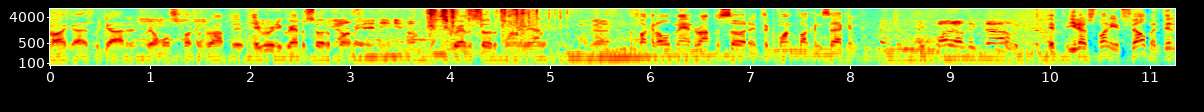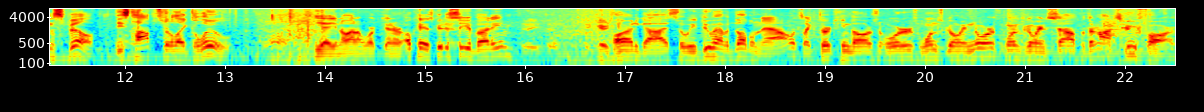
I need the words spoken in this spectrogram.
All right, guys, we got it. We almost fucking dropped it. Hey, Rudy, grab a soda for me. Just grab a soda for me, man. Okay. The fucking old man dropped a soda. It took one fucking second. I thought I was like, no. It, you know, it's funny. It fell, but it didn't spill. These tops are like glue. Yeah, you know, I don't work dinner. Okay, it's good to see you, buddy. Yeah, you too. Take care. Alrighty, guys. So we do have a double now. It's like $13 in orders. One's going north, one's going south, but they're not too far.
